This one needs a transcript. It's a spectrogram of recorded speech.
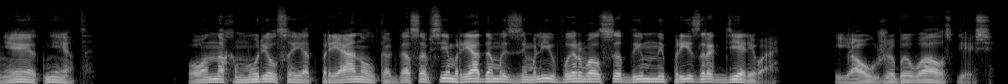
нет, нет. Он нахмурился и отпрянул, когда совсем рядом из земли вырвался дымный призрак дерева. Я уже бывал здесь.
